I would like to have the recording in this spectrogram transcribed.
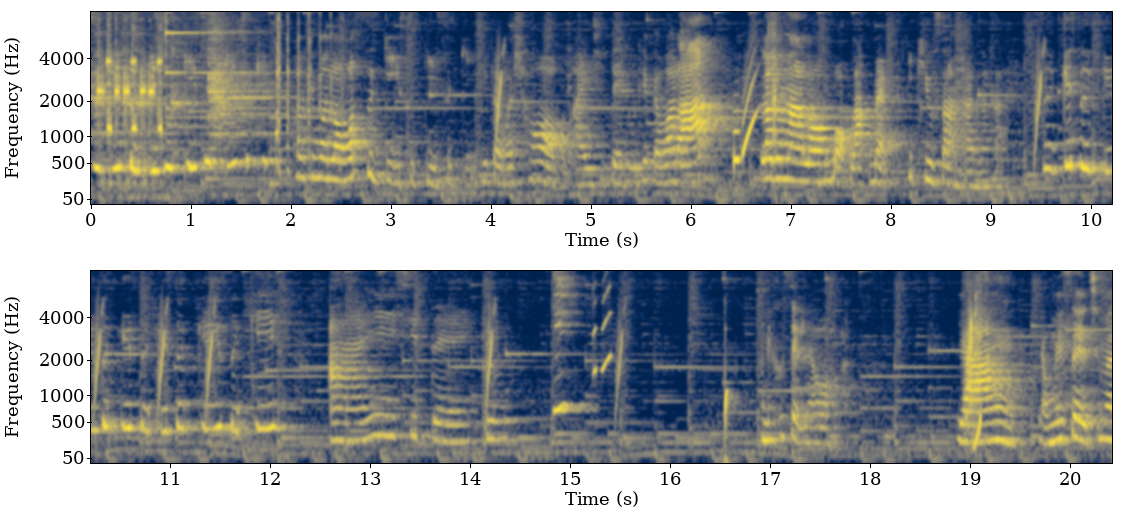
สุกิสุกิสุกิสุกิสุกิ ความที่มันร้องว่าสกิสกิสกิที่แปลว่าชอบของไอชิเตรุที่แปลว่ารัก เราจะมาลองบอกรักแบบอีคิวซังกันนะคะสกิสกิสกิสกิสกิสกิไอชิเตรุอันนี้คือเสร็จแล้วอะค่ะยังยังไม่เสร็จใช่ไหม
